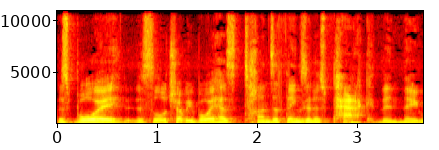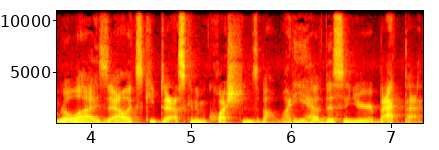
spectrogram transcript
this boy, this little chubby boy, has tons of things in his pack. Then they realize Alex keeps asking him questions about why do you have this in your backpack?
